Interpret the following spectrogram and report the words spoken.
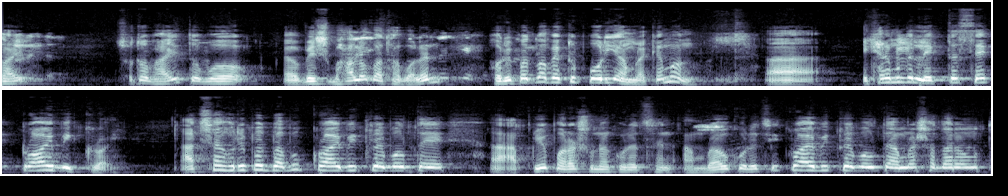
ভাই ছোট ভাই, তবুও বেশ ভালো কথা বলেন। হরিপদ বাবু একটু পড়ি আমরা, কেমন? এখানের মধ্যে লিখতেছে ক্রয় বিক্রয়। আচ্ছা হরিপদ বাবু ক্রয় বিক্রয় বলতে আপনিও পড়াশোনা করেছেন আমরাও করেছি। ক্রয় বিক্রয় বলতে আমরা সাধারণত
